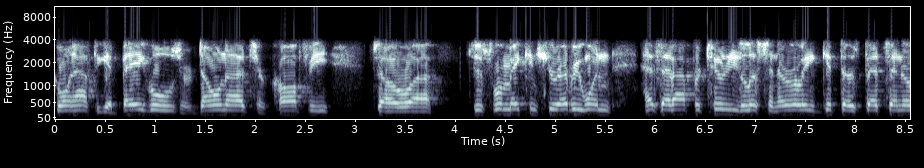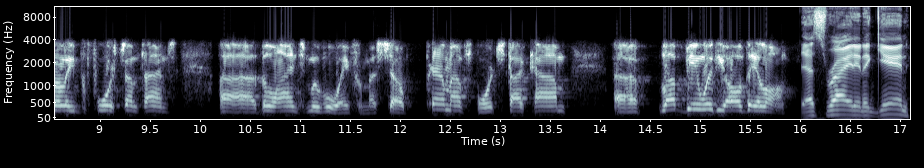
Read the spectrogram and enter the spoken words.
going out to get bagels or donuts or coffee. So uh, just we're making sure everyone has that opportunity to listen early get those bets in early before sometimes uh, the lines move away from us. So paramountsports.com uh, love being with you all day long. That's right. And again,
